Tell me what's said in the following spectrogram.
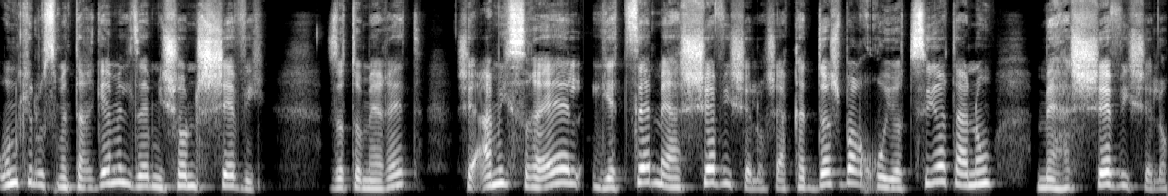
אונקלוס מתרגם את זה מלשון שבי. זאת אומרת, שעם ישראל יצא מהשבי שלו, שהקדוש ברוך הוא יוציא אותנו מהשבי שלו.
